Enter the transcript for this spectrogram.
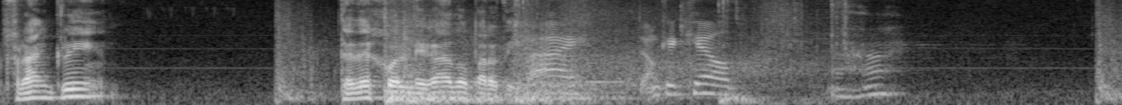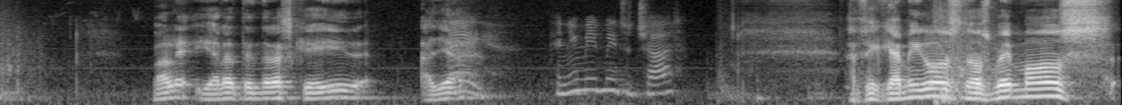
Franklin, te dejo el legado para ti. Bye. Don't get killed. ¿Vale? Y ahora tendrás que ir allá. Así que amigos, nos vemos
